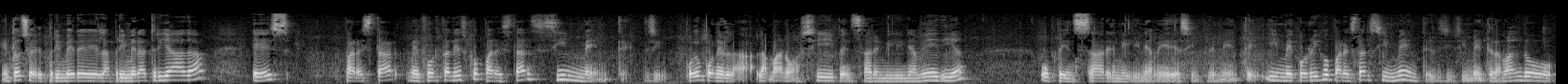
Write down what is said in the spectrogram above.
Entonces el primer, la primera triada es para estar, me fortalezco para estar sin mente. Es decir, puedo poner la, mano así y pensar en mi línea media, o pensar en mi línea media simplemente, y me corrijo para estar sin mente, es decir, sin mente, la mando,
